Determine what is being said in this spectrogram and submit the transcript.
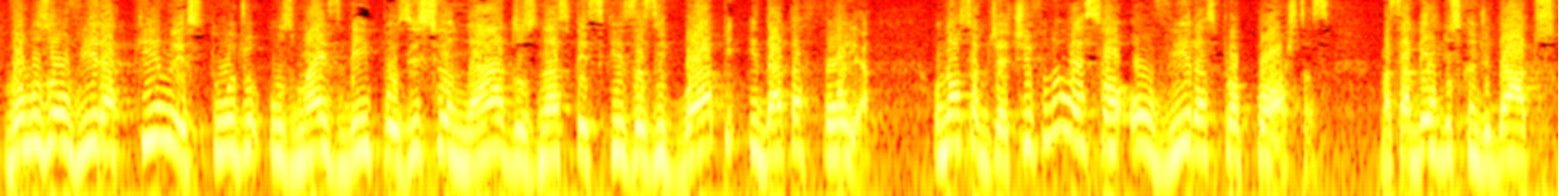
Vamos ouvir aqui no estúdio os mais bem posicionados nas pesquisas Ibope e Datafolha. O nosso objetivo não é só ouvir as propostas, mas saber dos candidatos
